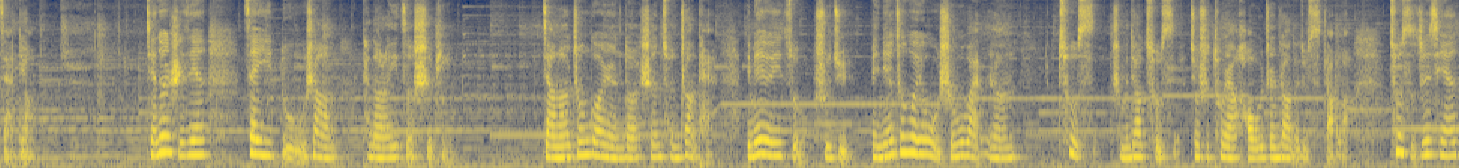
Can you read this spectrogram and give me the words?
下掉。前段时间在易读上看到了一则视频，讲了中国人的生存状态。里面有一组数据：每年中国有五十五万人猝死。什么叫猝死？就是突然毫无征兆的就死掉了。猝死之前，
